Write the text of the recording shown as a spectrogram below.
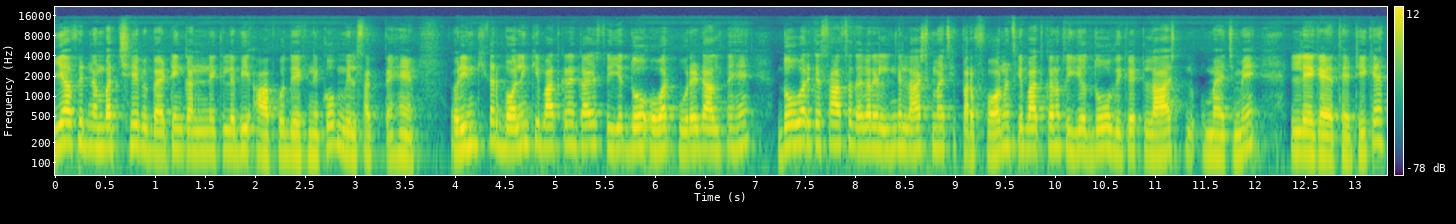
या फिर नंबर छः पे बैटिंग करने के लिए भी आपको देखने को मिल सकते हैं। और इनकी अगर बॉलिंग की बात करें गाइस तो ये दो ओवर पूरे डालते हैं। दो ओवर के साथ साथ अगर इनके लास्ट मैच की परफॉर्मेंस की बात करें तो ये दो विकेट लास्ट मैच में ले गए थे, ठीक है?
